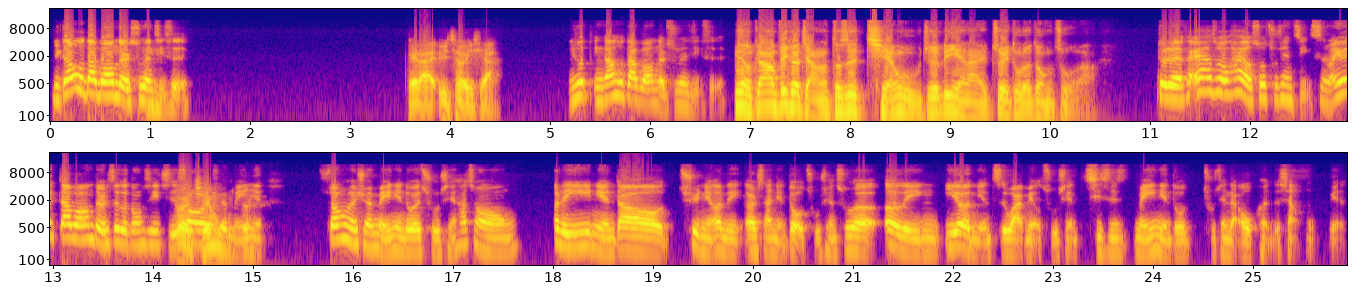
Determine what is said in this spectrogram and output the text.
你刚刚说 double under 出现几次？嗯、可以来预测一下。你说你刚刚说 double under 出现几次？没有，刚刚 Vicker 讲的都是前五，就是历年来最多的动作啦。对对，哎，他说他有说出现几次嘛？因为 double under 这个东西其实双回旋每一年，双回旋每一年都会出现。他从二零一一年到去年二零二三年都有出现，除了二零一二年之外没有出现。其实每一年都出现在 open 的项目里面。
